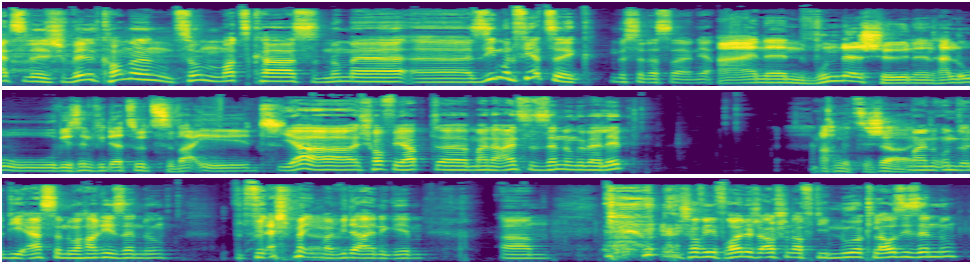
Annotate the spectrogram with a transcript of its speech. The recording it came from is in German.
Herzlich willkommen zum Modscast Nummer äh, 47, müsste das sein, ja. Einen wunderschönen Hallo, wir sind wieder zu zweit. Ja, ich hoffe, ihr habt äh, meine Einzelsendung überlebt. Ach, mit Sicherheit. Meine, und die erste nur Harry-Sendung. Wird vielleicht mal ja. irgendwann wieder eine geben. Ähm, ich hoffe, ihr freut euch auch schon auf die nur Klausi-Sendung.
